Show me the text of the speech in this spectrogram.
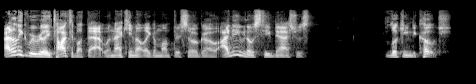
I don't think we really talked about that when that came out like a month or so ago. I didn't even know Steve Nash was looking to coach,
